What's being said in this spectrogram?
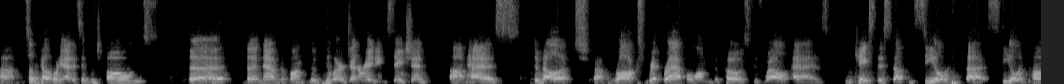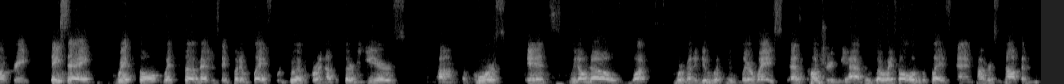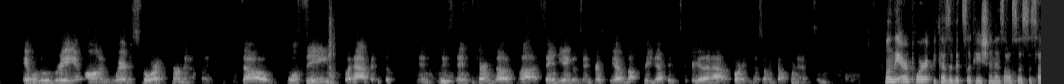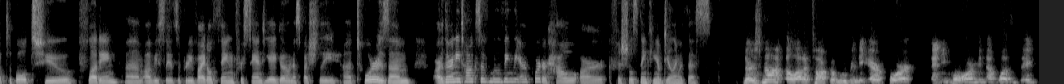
um, Southern California Edison, which owns the the now defunct nuclear generating station, um, has developed uh, rocks, riprap along the coast, as well as encase this stuff in steel and uh, steel and concrete. They say with the with the measures they put in place, we're good for another 30 years. Um, of course, it's we don't know what we're going to do with nuclear waste as a country. We have nuclear waste all over the place, and Congress has not been able to agree on where to store it permanently. So we'll see what happens. In, at least in terms of uh, San Diego's interest, we have about three decades to figure that out, according to Southern California Edison. Well, the airport, because of its location, is also susceptible to flooding. Um, obviously, it's a pretty vital thing for San Diego and especially uh, tourism. Are there any talks of moving the airport, or how are officials thinking of dealing with this? There's not a lot of talk of moving the airport anymore. I mean, that was a big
